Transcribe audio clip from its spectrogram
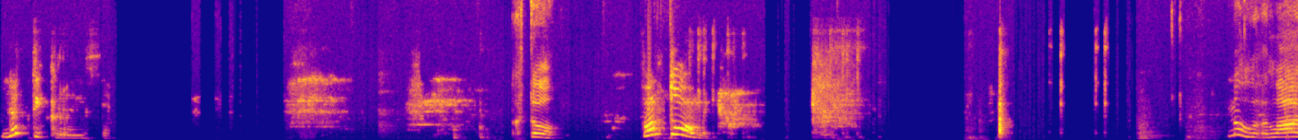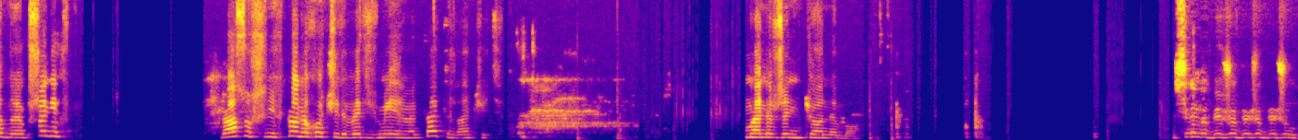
Не ти криса. Хто? Фантоми. Ну, ладно, якщо ніх... Раз уж ніхто не хоче дивитись в мій інвентар, то значить. У мене вже нічого нема. Секунду, біжу, біжу, біжу.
